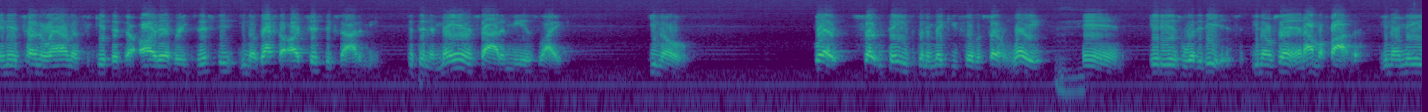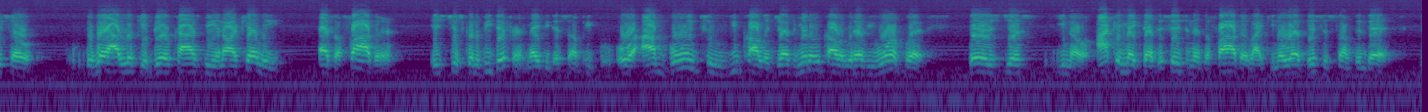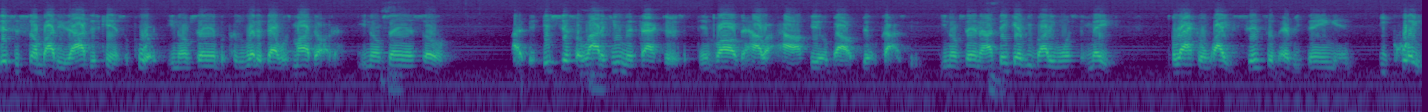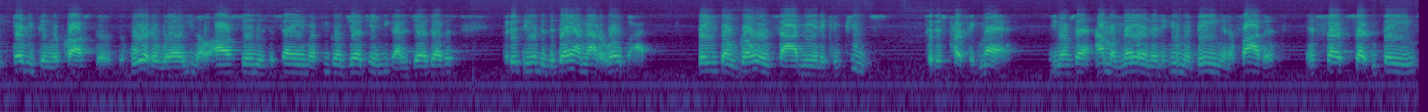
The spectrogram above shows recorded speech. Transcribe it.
and then turn around and forget that the art ever existed? You know, that's the artistic side of me. But then the man side of me is like, you know, but certain things are going to make you feel a certain way, mm-hmm. and it is what it is. You know what I'm saying? And I'm a father. You know what I mean? So the way I look at Bill Cosby and R. Kelly as a father is just going to be different, maybe to some people. Or I'm going to, you call it judgmental, call it whatever you want, but there is just, you know, I can make that decision as a father. Like, you know what? This is something that this is somebody that I just can't support. You know what I'm saying? Because what if that was my daughter? You know what I'm saying? So I, it's just a lot of human factors involved in how how I feel about Bill Cosby. You know what I'm saying? I think everybody wants to make black and white sense of everything and equate everything across the, the border. Well, you know, all sin is the same, or if you're going to judge him, you got to judge others. But at the end of the day, I'm not a robot. Things don't go inside me and it computes to this perfect math. You know what I'm saying? I'm a man and a human being and a father, and cer- certain things,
